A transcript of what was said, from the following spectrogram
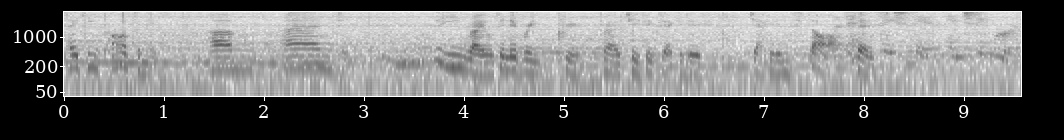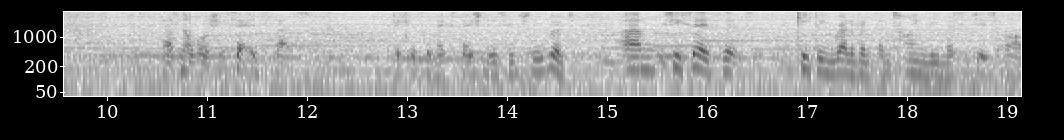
taking part in it. Um, and the rail delivery group uh, chief executive Jacqueline Starr says station is Hinchley Wood. that's not what she says. That's because the next station is Hinchley Wood. Um, she says that keeping relevant and timely messages are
